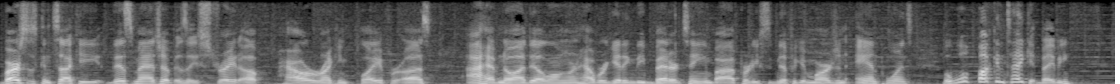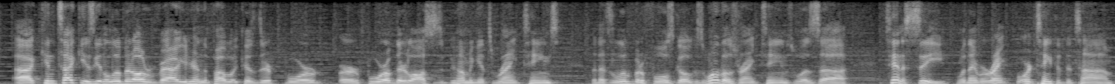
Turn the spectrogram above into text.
versus Kentucky. This matchup is a straight up power ranking play for us. I have no idea, Longhorn, how we're getting the better team by a pretty significant margin and points, but we'll fucking take it, baby. Uh, Kentucky is getting a little bit overvalued here in the public because their four or four of their losses have come against ranked teams, but that's a little bit of fool's gold because one of those ranked teams was uh, Tennessee when they were ranked 14th at the time.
